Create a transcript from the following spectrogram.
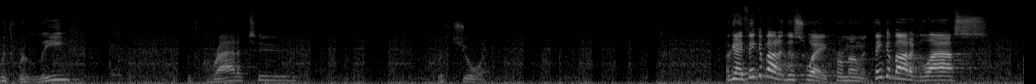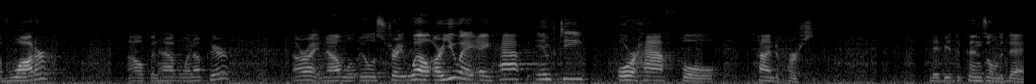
with relief, with gratitude, with joy. Okay, think about it this way for a moment. Think about a glass of water. I often have one up here. All right, now we'll illustrate. Well, are you a, a half empty or half full kind of person? Maybe it depends on the day.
